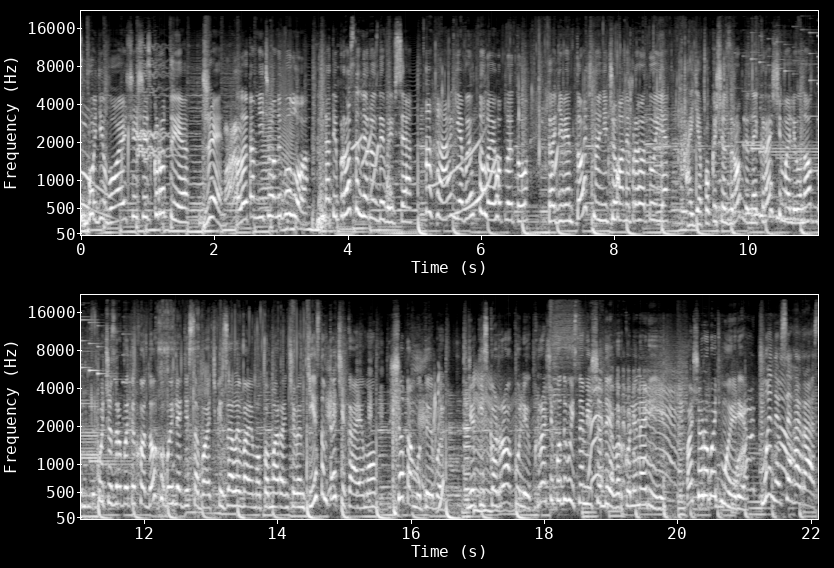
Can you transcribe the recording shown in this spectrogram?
Сподіваюся, що щось круте. Джен, але там нічого не було. Та ти просто не роздивився. Ага, я вимкнула його плиту. Тоді він точно нічого не приготує. А я поки що зроблю найкращий малюнок. Хочу зробити ходок у вигляді собачки. Заливаємо помаранчевим тістом та чекаємо. Що там у тебе? Якісь каракулі. Краще подивись на мій шедевр кулінарії. А що робить Мері? У мене все гаразд.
